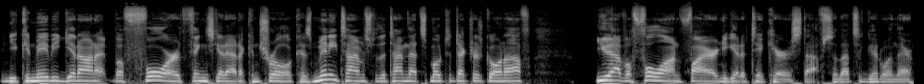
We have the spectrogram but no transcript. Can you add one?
And you can maybe get on it before things get out of control. Because many times, for the time that smoke detector is going off, you have a full on fire and you got to take care of stuff. So that's a good one there.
